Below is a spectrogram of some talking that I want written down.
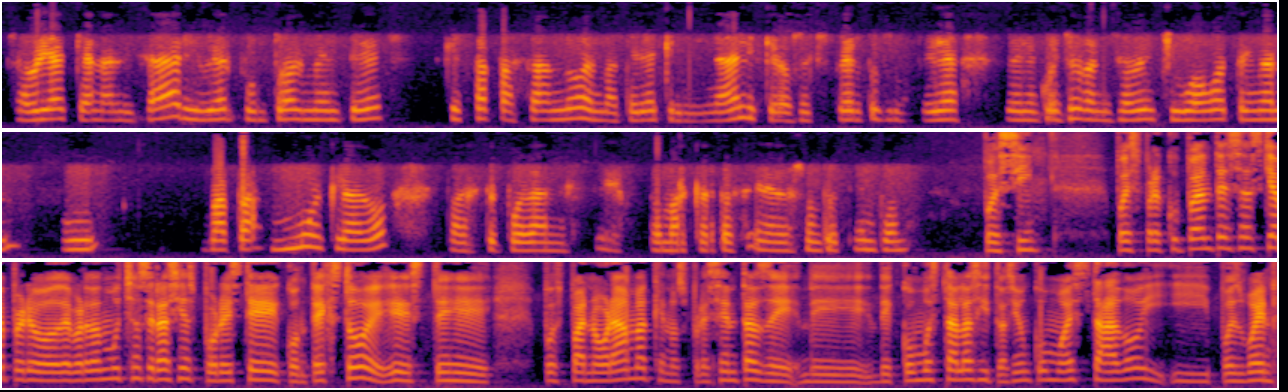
pues, habría que analizar y ver puntualmente qué está pasando en materia criminal y que los expertos en materia de delincuencia organizada en Chihuahua tengan un mapa muy claro para que puedan este, tomar cartas en el asunto a tiempo. Pues sí pues preocupante, Saskia, pero de verdad muchas gracias por este contexto, este pues panorama que nos presentas de, de, cómo está la situación, cómo ha estado y, pues bueno,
